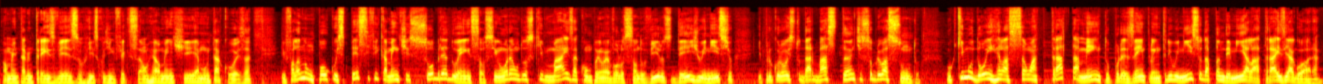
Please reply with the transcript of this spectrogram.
Aumentar em três vezes o risco de infecção realmente é muita coisa. E falando um pouco especificamente sobre a doença, o senhor é um dos que mais acompanhou a evolução do vírus desde o início e procurou estudar bastante sobre o assunto. O que mudou em relação a tratamento, por exemplo, entre o início da pandemia lá atrás e agora?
